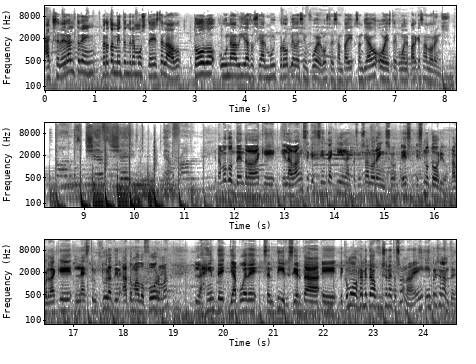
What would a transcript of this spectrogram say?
acceder al tren, pero también tendremos de este lado toda una vida social muy propia de Cienfuegos, de Santiago Oeste, con el Parque San Lorenzo. Estamos contentos, la verdad que el avance que se siente aquí en la estación San Lorenzo es, es notorio. La verdad que la estructura ha tomado forma, la gente ya puede sentir cierta... eh, de cómo realmente va a funcionar esta zona, es, es impresionante.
